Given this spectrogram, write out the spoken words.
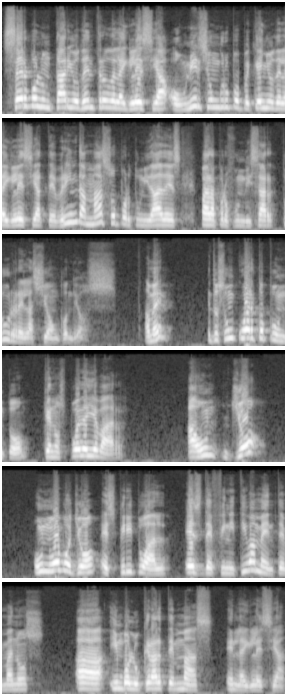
ser voluntario dentro de la iglesia o unirse a un grupo pequeño de la iglesia te brinda más oportunidades para profundizar tu relación con Dios. Amén. Entonces un cuarto punto que nos puede llevar a un yo, un nuevo yo espiritual, es definitivamente, hermanos, a involucrarte más en la iglesia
